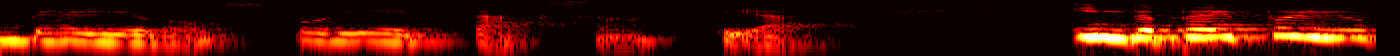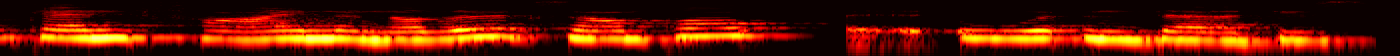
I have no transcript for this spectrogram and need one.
variables, 48 taxa here. In the paper, you can find another example uh, that is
